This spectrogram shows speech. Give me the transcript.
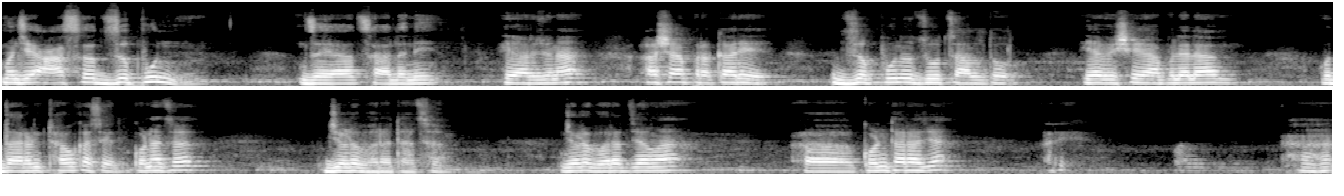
म्हणजे असं जपून जया चालणे. हे अर्जुना अशा प्रकारे जपून जो चालतो याविषयी आपल्याला उदाहरण ठाऊक असेल. कोणाचं? जडभरताचं. जडभरत जेव्हा कोणता राजा? अरे. हां हां.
